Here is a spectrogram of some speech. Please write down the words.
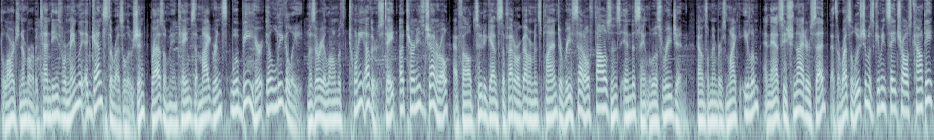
The large number of attendees were mainly against the resolution. Brazil maintains the migrants will be here illegally. Missouri, along with 20 other state attorneys general, have filed suit against the federal government's plan to resettle thousands in the St. Louis region. Council members Mike Elam and Nancy Schneider said that the resolution was giving St. Charles County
